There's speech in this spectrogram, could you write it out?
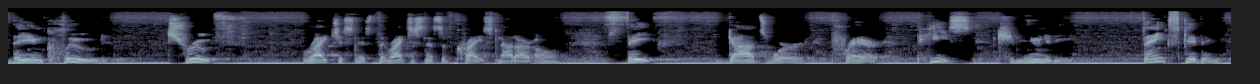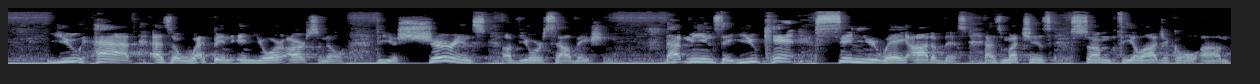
They include truth, righteousness, the righteousness of Christ, not our own, faith, God's word, prayer, peace, community, thanksgiving. You have as a weapon in your arsenal the assurance of your salvation. That means that you can't sin your way out of this, as much as some theological um,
